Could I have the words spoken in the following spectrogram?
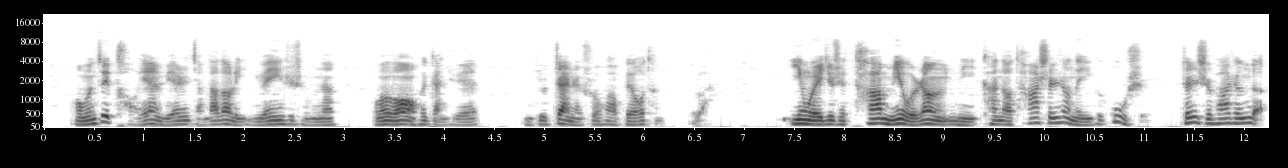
“我们最讨厌别人讲大道理”，原因是什么呢？我们往往会感觉你就站着说话不腰疼，对吧？因为就是他没有让你看到他身上的一个故事，真实发生的，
